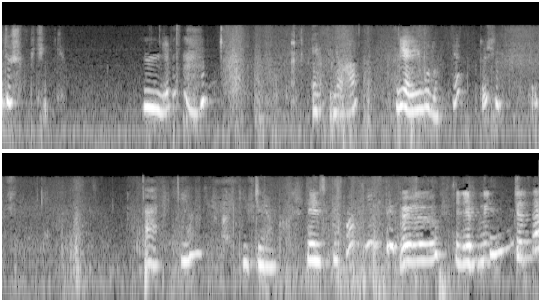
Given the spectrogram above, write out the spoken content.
Будешь печеньки? Нет. Я поняла. Не, я не буду. Нет? Точно? Точно. А, я не Не вчера. Я испекла. Целебный. Что-то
